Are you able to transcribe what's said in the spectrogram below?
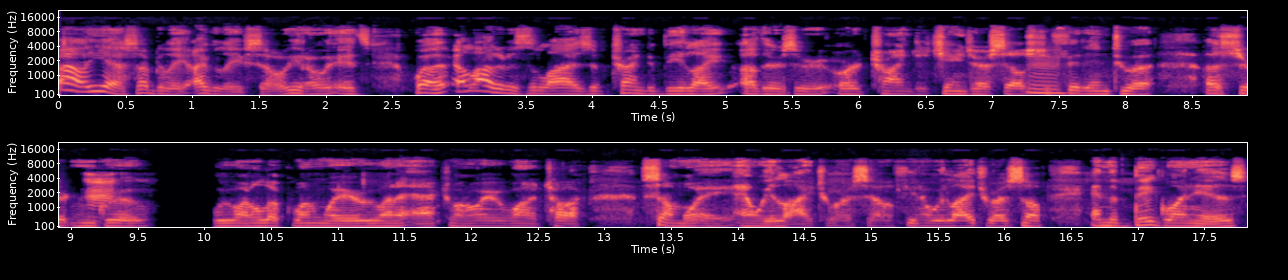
Well, yes, I believe I believe so. You know, it's well, a lot of it is the lies of trying to be like others or, or trying to change ourselves mm. to fit into a, a certain mm. group. We want to look one way or we want to act one way, or we want to talk some way, and we lie to ourselves. You know, we lie to ourselves. And the big one is,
